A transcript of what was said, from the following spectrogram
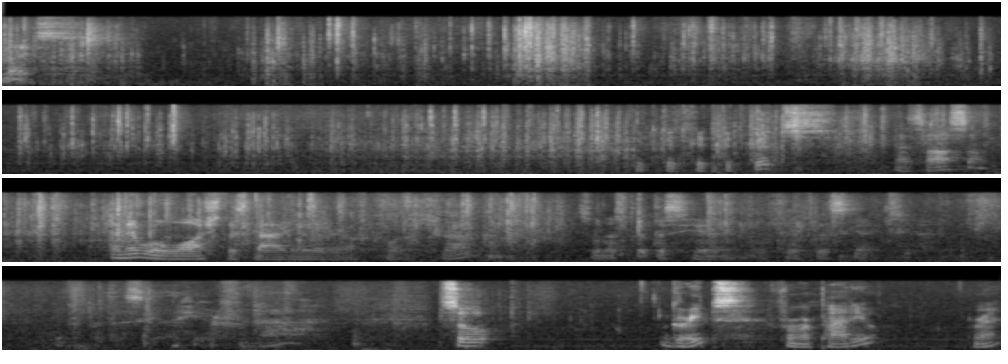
Nice. Good, good, good. That's awesome. And then we'll wash this bag later, of course, right? So let's put this here. We'll take this guy too. Let's put this guy here for now. So, grapes from our patio, right?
